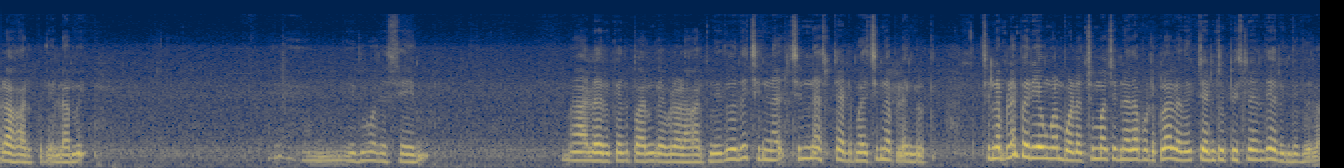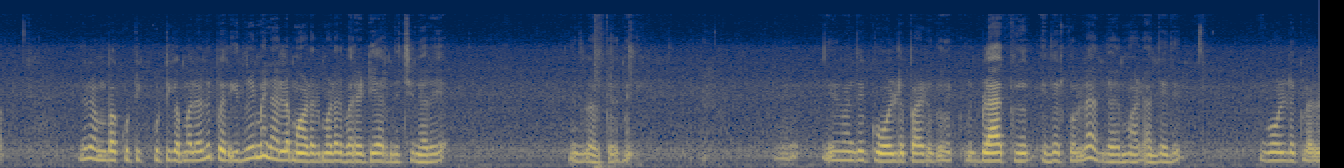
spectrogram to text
அழகாக இருக்குது எல்லாமே. இதுவும் அது சேம் மேலே இருக்கிறது பாருங்கள் எவ்வளோ அழகாக இருக்குது. இது வந்து சின்ன சின்ன ஸ்டட் மாதிரி சின்ன பிள்ளைங்களுக்கு. சின்ன பிள்ளை பெரியவங்களும் போடலாம். சும்மா சின்னதாக போட்டுக்கலாம். அல்லது டென் ருபீஸ்லேருந்தே இருந்தது இதெல்லாம் இது ரொம்ப குட்டி குட்டி கம்மலேருந்து பெரிய இதுலேயுமே நல்ல மாடல் மாடல் வெரைட்டியாக இருந்துச்சு நிறைய. இதில் இருக்கிறதுமே. இது வந்து கோல்டு பாடு பிளாக்கு இது இருக்கும்ல அந்த மா அந்த இது. கோல்டு கலர்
